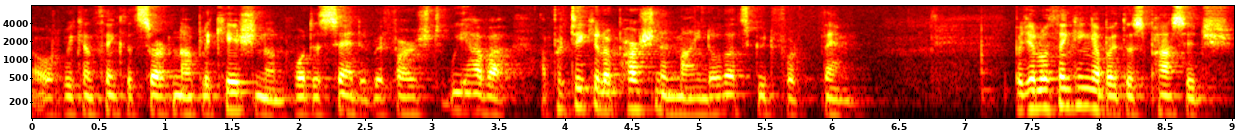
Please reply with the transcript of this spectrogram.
Or we can think that certain application on what is said it refers to we have a, a particular person in mind oh that's good for them. But you know thinking about this passage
